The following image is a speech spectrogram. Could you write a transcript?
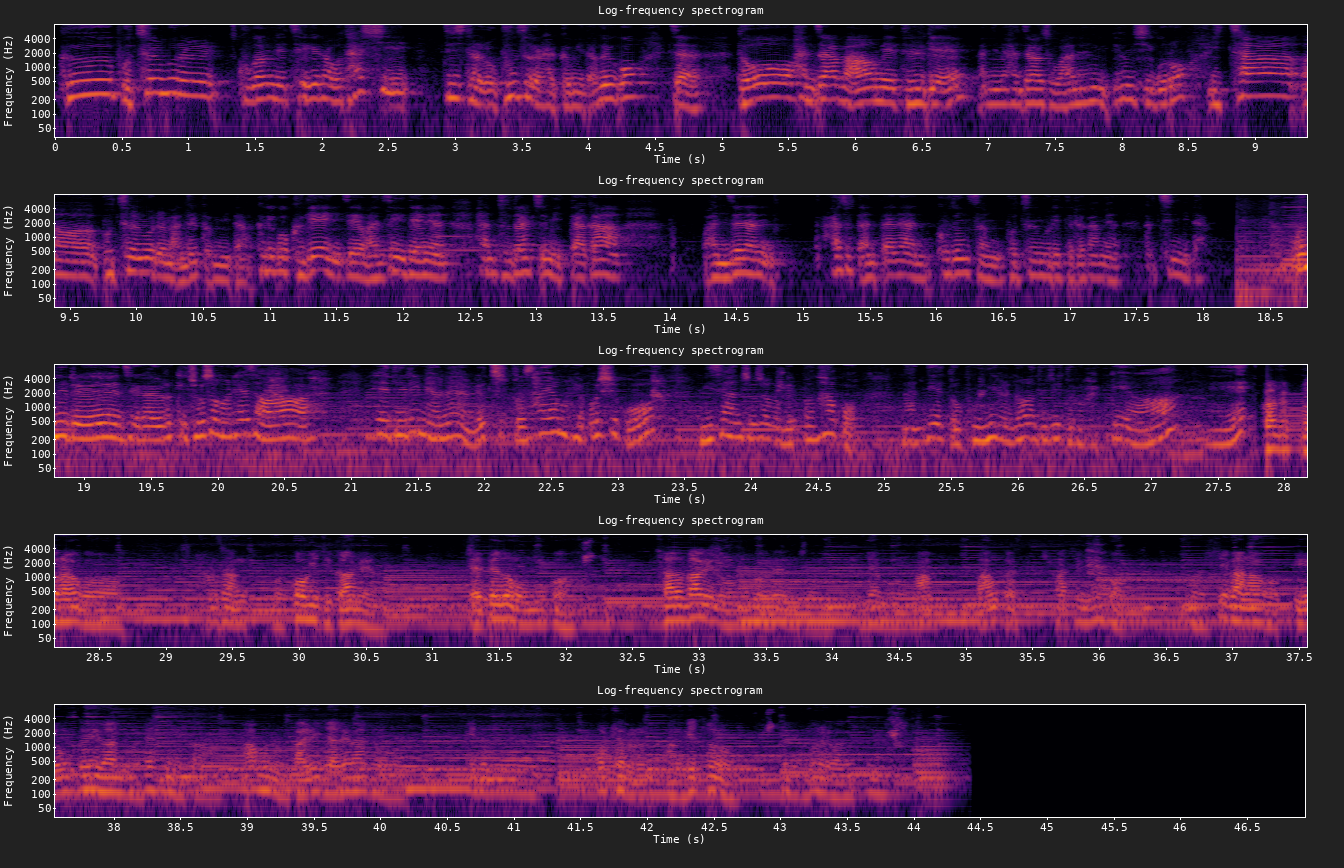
그 보철물을 구강내 체결하고 다시 디지털로 분석을 할 겁니다. 그리고 이제 더 환자 마음에 들게 아니면 환자가 좋아하는 형- 형식으로 2차 어, 보철물을 만들 겁니다. 그리고 그게 이제 완성이 되면 한 두 달쯤 있다가 완전한 아주 단단한 고정성 보철물이 들어가면 끝입니다. 오늘은 제가 이렇게 조정을 해서 해드리면은 며칠 또 사용을 해보시고 미세한 조정을 몇 번 하고 난 뒤에 또 본인을 넣어드리도록 할게요. 네. 가족들하고 항상 뭐 고깃집 가면 대표도 못 먹고 차도박이도 못 먹고 그랬는데 이제 뭐 마음, 마음껏 같이 먹고 뭐 시간하고 비용 들여가지고 했으니까 앞으로 관리 잘해가지고 이런 고초를 안 겪도록 그렇게 노력하겠습니다.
